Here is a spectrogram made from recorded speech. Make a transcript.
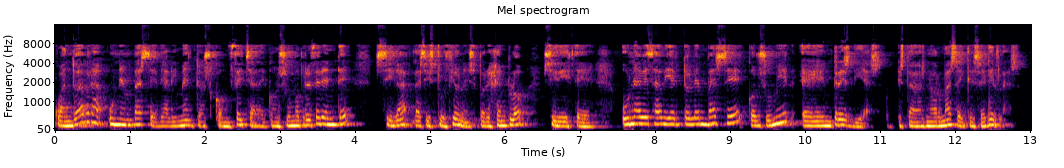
Cuando abra un envase de alimentos con fecha de consumo preferente, siga las instrucciones. Por ejemplo, si dice, una vez abierto el envase, consumir en tres días. Estas normas hay que seguirlas.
